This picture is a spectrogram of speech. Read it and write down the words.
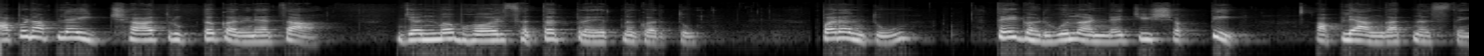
आपण आपल्या इच्छा तृप्त करण्याचा जन्मभर सतत प्रयत्न करतो. परंतु ते घडवून आणण्याची शक्ती आपल्या अंगात नसते.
